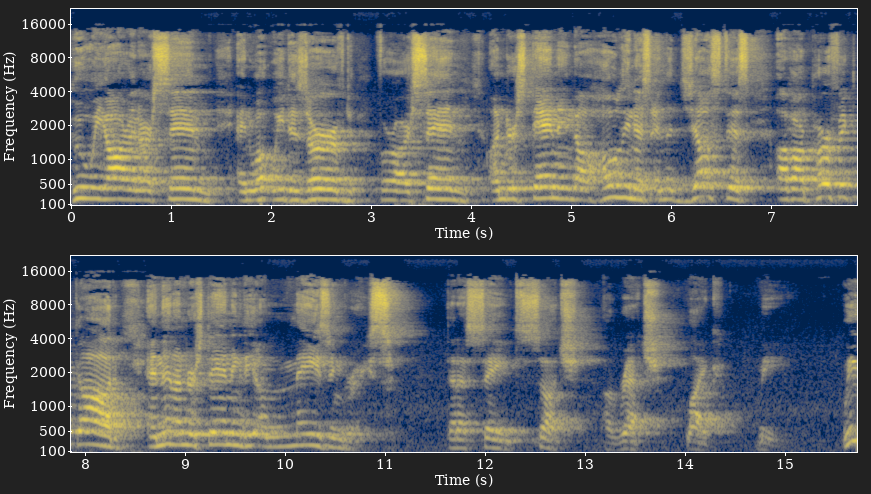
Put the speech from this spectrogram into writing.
who we are in our sin and what we deserved for our sin, understanding the holiness and the justice of our perfect God, and then understanding the amazing grace that has saved such a wretch like me. We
